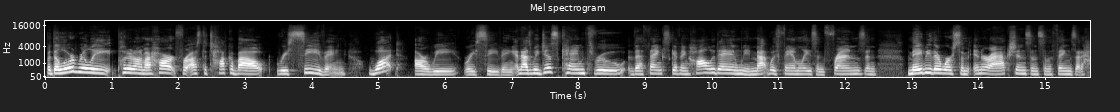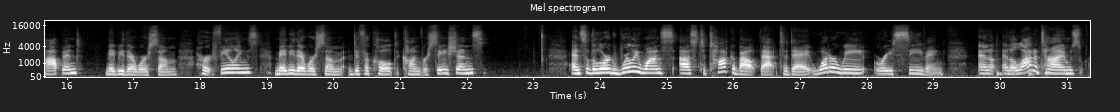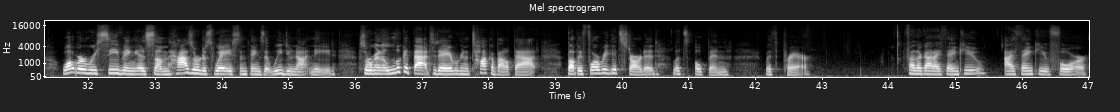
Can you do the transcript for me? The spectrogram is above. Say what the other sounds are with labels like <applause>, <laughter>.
But the Lord really put it on my heart for us to talk about receiving. What are we receiving? And as we just came through the Thanksgiving holiday and we met with families and friends, and maybe there were some interactions and some things that happened. Maybe there were some hurt feelings. Maybe there were some difficult conversations. And so the Lord really wants us to talk about that today. What are we receiving? And, and a lot of times, what we're receiving is some hazardous waste and things that we do not need. So we're going to look at that today. We're going to talk about that. But before we get started, let's open with prayer. Father God, I thank you. I thank you for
